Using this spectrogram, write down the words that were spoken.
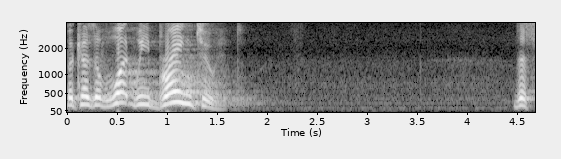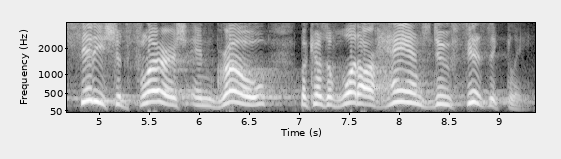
because of what we bring to it. The city should flourish and grow because of what our hands do physically.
